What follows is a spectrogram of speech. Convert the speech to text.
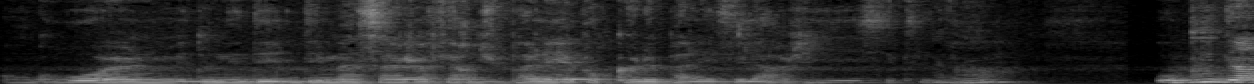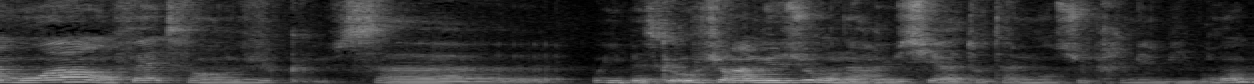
En gros, elle m'avait donné des, des, massages à faire du palais pour que le palais s'élargisse, etc. Au au bout d'un mois, en fait, vu que ça. Oui, parce qu'au fur et à mesure, on a réussi à totalement supprimer le biberon.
